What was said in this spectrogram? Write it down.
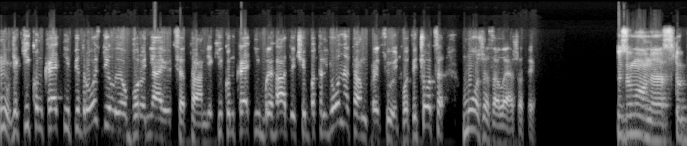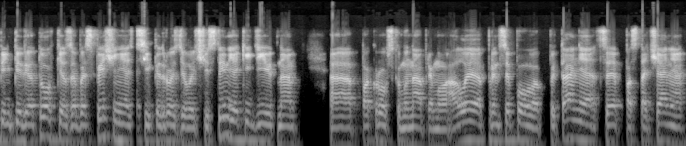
ну які конкретні підрозділи обороняються там, які конкретні бригади чи батальйони там працюють? От від чого це може залежати? Безумовно, ступінь підготовки, забезпечення цих підрозділів частин, які діють на Покровському напряму, але принципове питання це постачання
